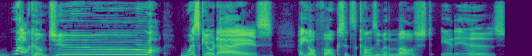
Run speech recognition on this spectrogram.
Welcome to Wisco Dice. Hey, yo, folks, it's Conesy with the most. It is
